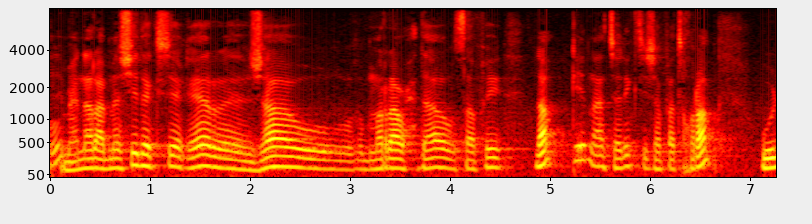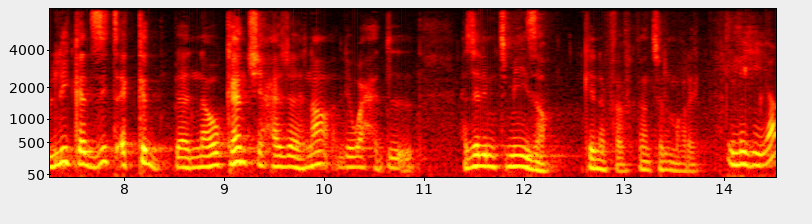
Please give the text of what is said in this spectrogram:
بمعنى راه ماشي داك الشيء غير جا ومره واحدة وصافي. لا كاين عاوتاني اكتشافات أخرى. واللي كتزيد تأكد بأنه كانت شي حاجة هنا لواحد الحاجة اللي متميزة. كاينة في كانت المغرب. اللي هي؟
